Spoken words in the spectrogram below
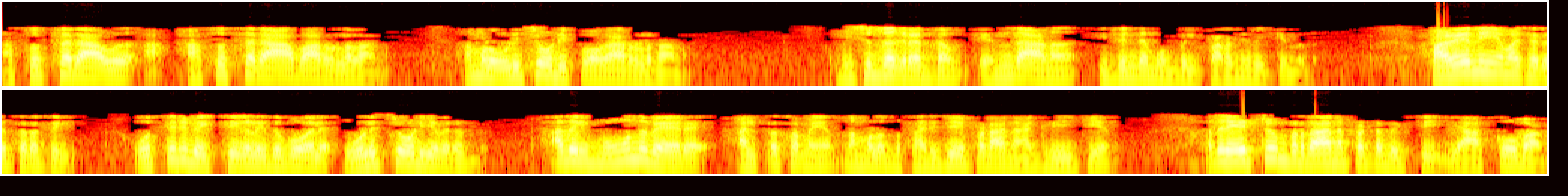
അസ്വസ്ഥരാവ് അസ്വസ്ഥരാവാറുള്ളതാണ്. നമ്മൾ ഒളിച്ചോടി പോകാറുള്ളതാണ് വിശുദ്ധ ഗ്രന്ഥം എന്താണ് ഇതിന്റെ മുമ്പിൽ പറഞ്ഞു വയ്ക്കുന്നത് പഴയ നിയമ ചരിത്രത്തിൽ ഒത്തിരി വ്യക്തികൾ ഇതുപോലെ ഒളിച്ചോടിയവരുണ്ട്. അതിൽ മൂന്ന് പേരെ അല്പസമയം നമ്മളൊന്ന് പരിചയപ്പെടാൻ ആഗ്രഹിക്കുകയാണ്. അതിൽ ഏറ്റവും പ്രധാനപ്പെട്ട വ്യക്തി യാക്കോബാണ്.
